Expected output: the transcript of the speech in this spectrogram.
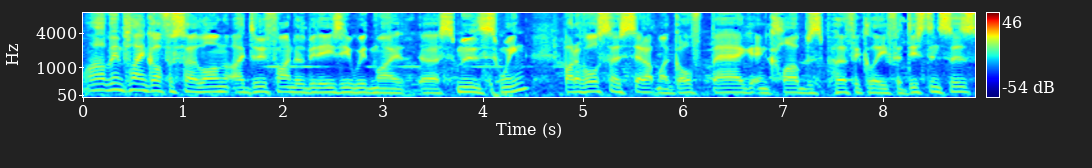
Well, I've been playing golf for so long, I do find it a bit easy with my uh, smooth swing, but I've also set up my golf bag and clubs perfectly for distances,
